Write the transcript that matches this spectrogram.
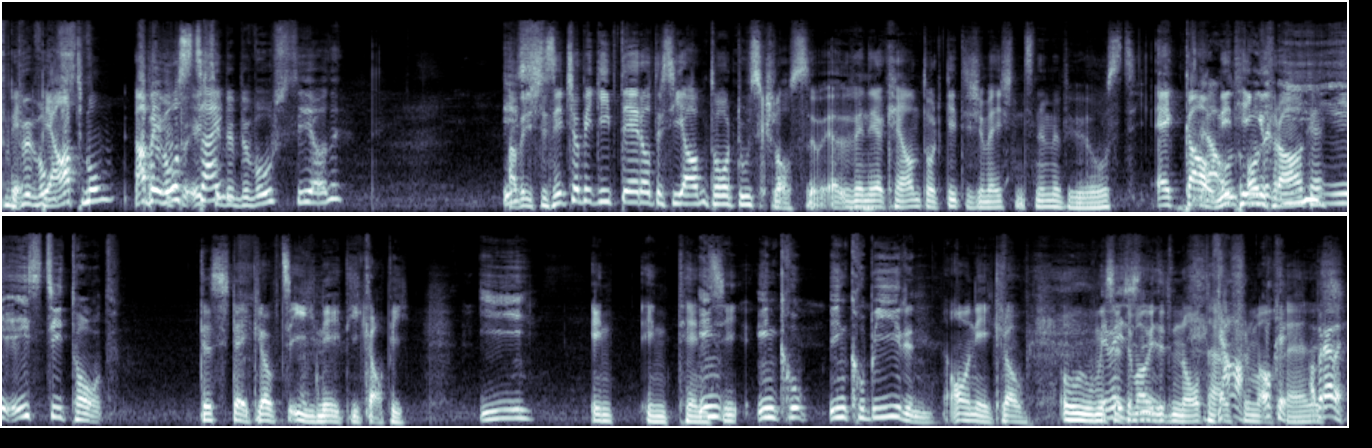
Be Bewusst- Beatmung? Ah, Bewusstsein? bei Bewusstsein, oder? Aber ist das nicht schon bei gibt er oder seine Antwort ausgeschlossen? Wenn er keine Antwort gibt, ist er meistens nicht mehr bei Bewusstsein. Egal, Ja, nicht hinterfragen. i- i- Ist sie tot? Das steht, glaubt ich, nicht, die Gabi. I, In, intensiv. in, inku, inkubieren. Oh nee, ich glaube. Oh, wir sollten mal wieder den. Nothelfer ja, machen. Okay, aber eben,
